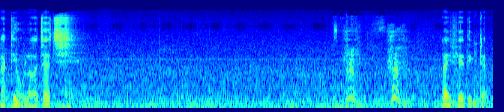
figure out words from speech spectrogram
கத்தி உள்ள வச்சாச்சு. லைஃப் ஏற்றிக்கிட்டேன்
